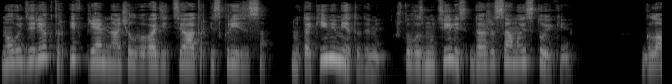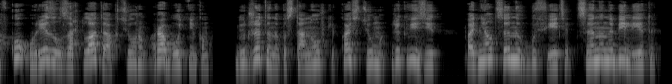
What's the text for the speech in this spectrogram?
Новый директор и впрямь начал выводить театр из кризиса, но такими методами, что возмутились даже самые стойкие. Головко урезал зарплаты актерам, работникам, бюджеты на постановки, костюмы, реквизит, поднял цены в буфете, цены на билеты,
